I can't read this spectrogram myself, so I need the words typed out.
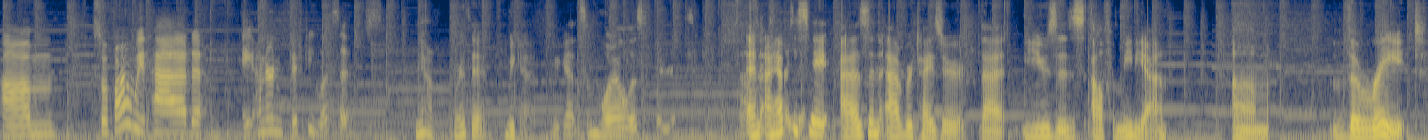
um, so far we've had 850 listens. Yeah, worth it. We got we got some loyal listeners and I have to say, as an advertiser that uses Alpha Media, um, the rate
